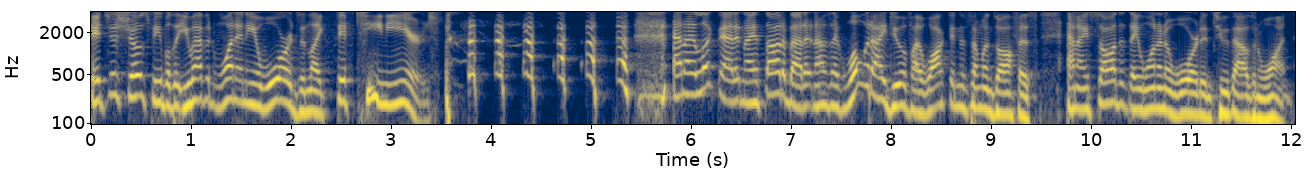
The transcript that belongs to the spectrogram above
it just shows people that you haven't won any awards in like 15 years. and I looked at it and I thought about it and I was like, what would I do if I walked into someone's office and I saw that they won an award in 2001?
